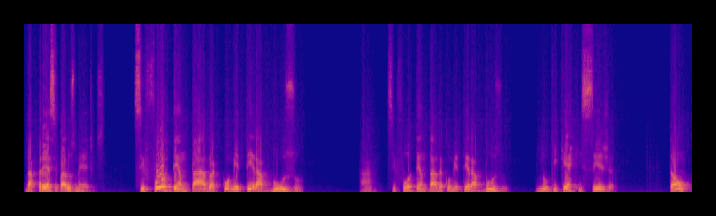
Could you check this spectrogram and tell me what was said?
da prece para os médios. Se for tentado a cometer abuso, tá? se for tentado a cometer abuso, no que quer que seja. Então,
